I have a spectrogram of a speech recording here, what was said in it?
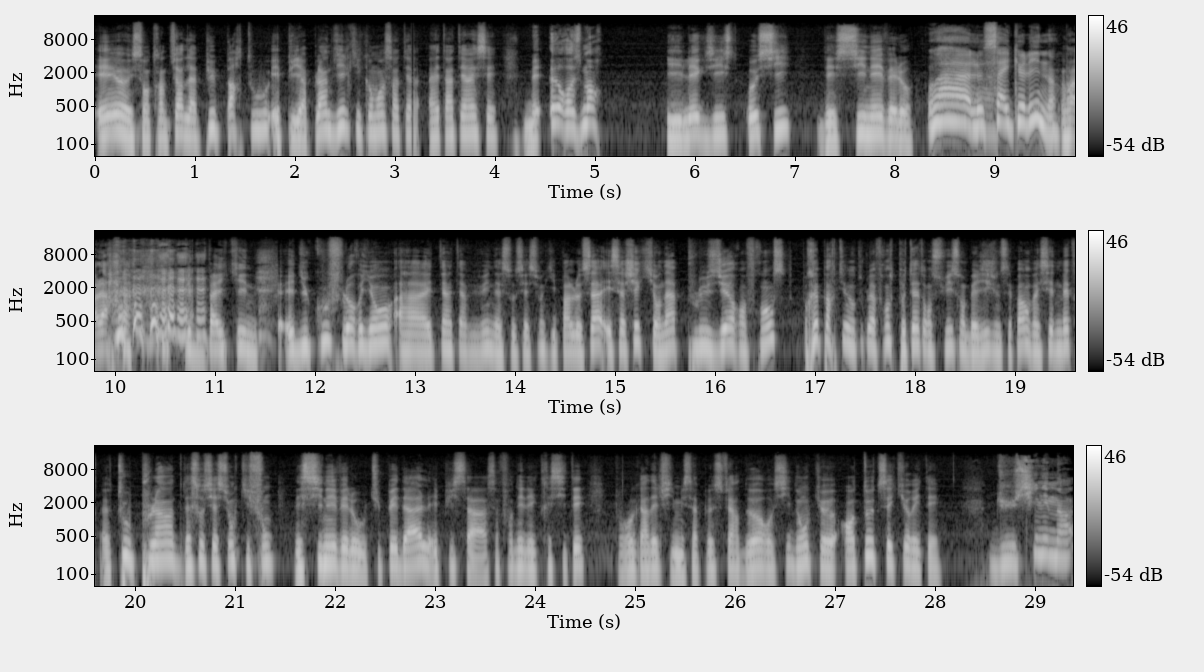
Et euh, ils sont en train de faire de la pub partout. Et puis il y a plein de villes qui commencent à, être intéressées. Mais heureusement, il existe aussi des ciné-vélos. Waouh, le cycling. Voilà, les biking. Et du coup, Florian a été interviewé une association qui parle de ça. Et sachez qu'il y en a plusieurs en France, répartis dans toute la France, peut-être en Suisse, en Belgique, je ne sais pas. On va essayer de mettre euh, tout plein d'associations qui font des ciné-vélos. Tu pédales et puis ça, ça fournit l'électricité pour regarder le film. Et ça peut se faire dehors aussi, donc euh, en toute sécurité. Du cinéma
